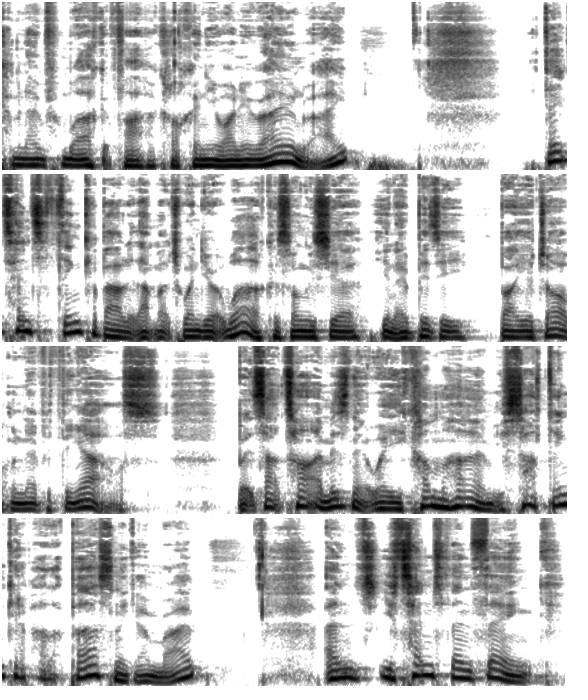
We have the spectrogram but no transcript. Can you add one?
Coming home from work at five o'clock and you're on your own, right? Don't tend to think about it that much when you're at work, as long as you're, you know, busy by your job and everything else. But it's that time, isn't it, where you come home, you start thinking about that person again, right? And you tend to then think,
